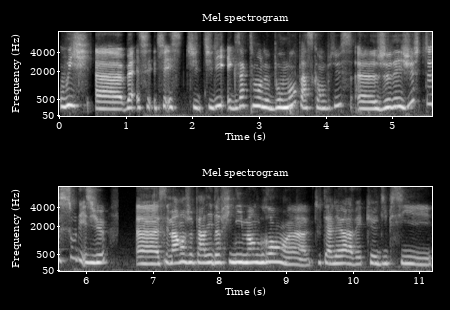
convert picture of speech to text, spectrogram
Oui, euh, c'est- tu, dis exactement le bon mot parce qu'en plus, euh, je l'ai juste sous les yeux. Euh, c'est marrant, je parlais d'infiniment grand tout à l'heure avec Sea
